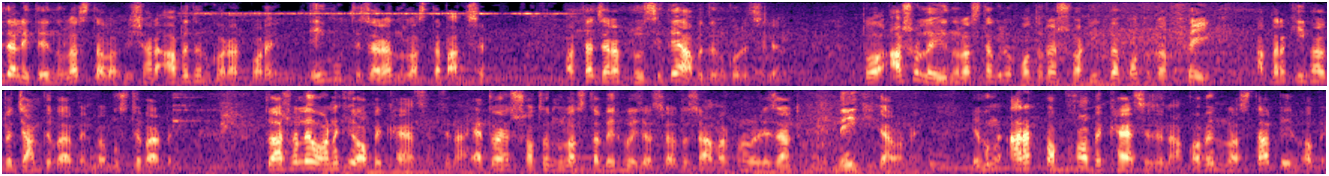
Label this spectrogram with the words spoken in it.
ইতালিতে নুলাস্তা বা ভিসার আবেদন করার পরে এই মুহূর্তে যারা নুলাস্তা পাচ্ছেন, অর্থাৎ যারা ফ্লুসিতে আবেদন করেছিলেন, তো আসলে এই নুলাস্তাগুলো কতটা সঠিক বা কতটা ফেক আপনারা কীভাবে জানতে পারবেন বা বুঝতে পারবেন? তো আসলে অনেকেই অপেক্ষায় আছেন যে না, এত শত নুলাস্তা বের হয়ে যাচ্ছে, অথচ আমার কোনো রেজাল্ট নেই কি কারণে? এবং আর পক্ষ অপেক্ষায় আছে যে না, কবে নুলাস্তা বের হবে?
